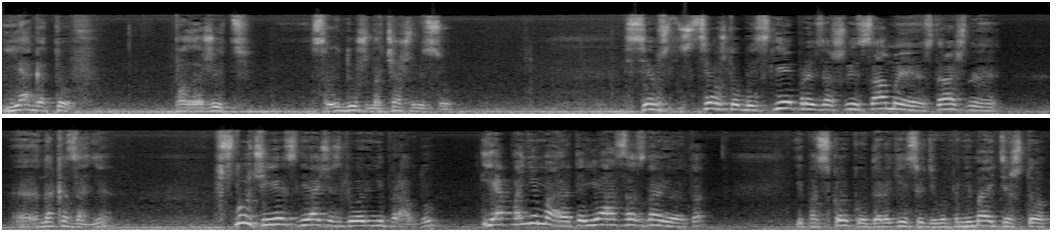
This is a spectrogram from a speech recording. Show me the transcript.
я готов положить свою душу на чашу весу, с тем, с тем, чтобы с ней произошли самые страшные э, наказания – в случае, если я сейчас говорю неправду, я понимаю это, я осознаю это. И поскольку, дорогие судьи, вы понимаете, что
